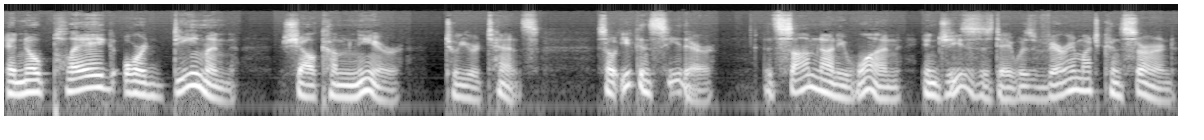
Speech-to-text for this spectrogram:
and no plague or demon shall come near to your tents. So you can see there that Psalm 91 in Jesus' day was very much concerned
